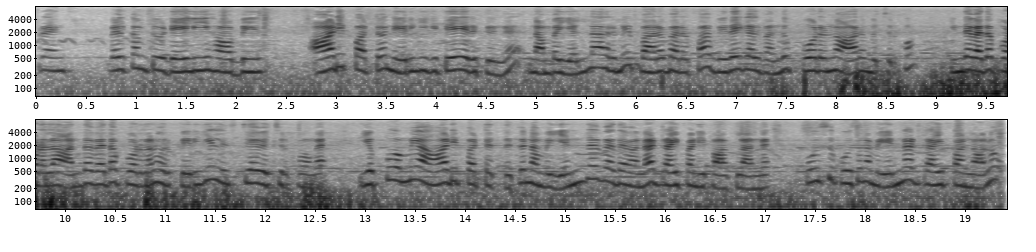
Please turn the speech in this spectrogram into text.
Friends welcome to daily hobbies ஆடிப்பட்டம் நெருங்கிக்கிட்டே இருக்குங்க. நம்ம எல்லாருமே பரபரப்பாக விதைகள் வந்து போடணும்னு ஆரம்பிச்சிருக்கோம். இந்த விதை போடலாம் அந்த விதை போடலாம்னு ஒரு பெரிய லிஸ்ட்டே வச்சுருப்போங்க. எப்போவுமே ஆடிப்பட்டத்துக்கு நம்ம எந்த விதை வேணால் ட்ரை பண்ணி பார்க்கலாங்க. புதுசு புதுசு நம்ம என்ன ட்ரை பண்ணாலும்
